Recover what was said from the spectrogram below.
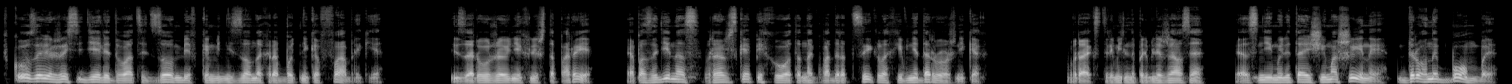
В кузове же сидели двадцать зомби в комбинезонах работников фабрики. Из оружия у них лишь топоры, а позади нас вражеская пехота на квадроциклах и внедорожниках. Враг стремительно приближался, а с ним и летающие машины, дроны-бомбы.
